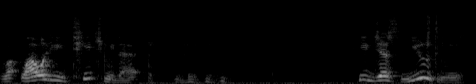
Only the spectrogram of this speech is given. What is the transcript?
Why would he teach me that? he just used me.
